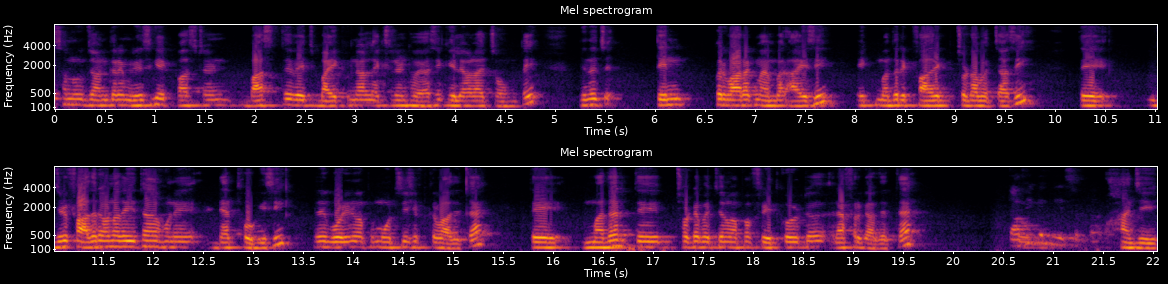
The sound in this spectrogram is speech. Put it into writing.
ਸਾਨੂੰ ਜਾਣਕਾਰੀ ਮਿਲੀ ਸੀ ਕਿ ਇੱਕ ਬੱਸ ਸਟੈਂਡ ਬੱਸ ਦੇ ਵਿੱਚ ਬਾਈਕ ਨਾਲ ਐਕਸੀਡੈਂਟ ਹੋਇਆ ਸੀ ਕਿਲੇ ਵਾਲਾ ਚੌਂਕ ਤੇ ਜਿਹਦੇ ਚ ਤਿੰਨ ਪਰਿਵਾਰਕ ਮੈਂਬਰ ਆਏ ਸੀ ਇੱਕ ਮਦਰ ਇੱਕ ਫਾਦਰ ਇੱਕ ਛੋਟਾ ਬੱਚਾ ਸੀ ਤੇ ਜਿਹੜੇ ਫਾਦਰ ਆ ਉਹਨਾਂ ਦੀ ਤਾਂ ਹੁਣੇ ਡੈਥ ਹੋ ਗਈ ਸੀ ਤੇ ਬੋਡੀ ਨੂੰ ਆਪਾਂ ਮੋਰਚਰੀ ਸ਼ਿਫਟ ਕਰਵਾ ਦਿੱਤਾ ਹੈ ਤੇ ਮਦਰ ਤੇ ਛੋਟੇ ਬੱਚੇ ਨੂੰ ਆਪਾਂ ਫਰੀਦਕੋਟ ਰੈਫਰ ਕਰ ਦਿੱਤਾ ਹੈ। ਕਾਫੀ ਗੰਭੀਰ ਸੱਟਾਂ। ਹਾਂਜੀ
